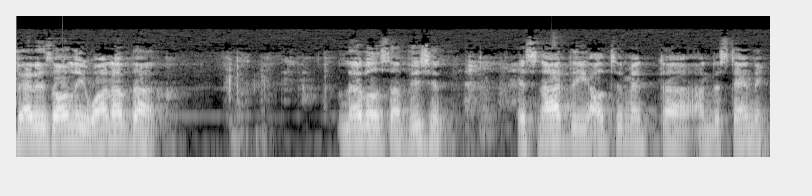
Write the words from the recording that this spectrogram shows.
that is only one of the levels of vision. It's not the ultimate uh, understanding.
